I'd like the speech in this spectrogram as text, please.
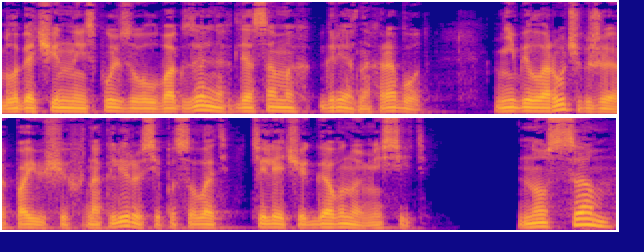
Благочинно использовал вокзальных для самых грязных работ. Не белоручек же, поющих на клиросе, посылать телечье говно месить. Но сам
